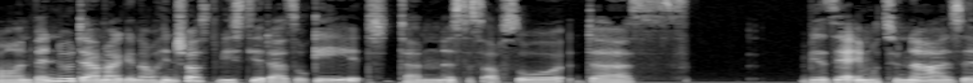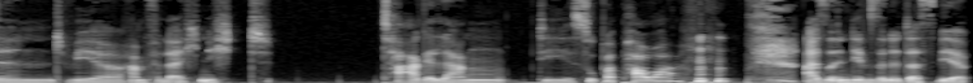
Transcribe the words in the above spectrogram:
Und wenn du da mal genau hinschaust, wie es dir da so geht, dann ist es auch so, dass wir sehr emotional sind. Wir haben vielleicht nicht tagelang die Superpower. also in dem Sinne, dass wir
